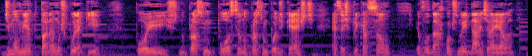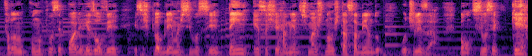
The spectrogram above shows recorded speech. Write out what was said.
De momento paramos por aqui pois no próximo post ou no próximo podcast, essa explicação eu vou dar continuidade a ela, falando como que você pode resolver esses problemas se você tem essas ferramentas, mas não está sabendo utilizar. Bom, se você quer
